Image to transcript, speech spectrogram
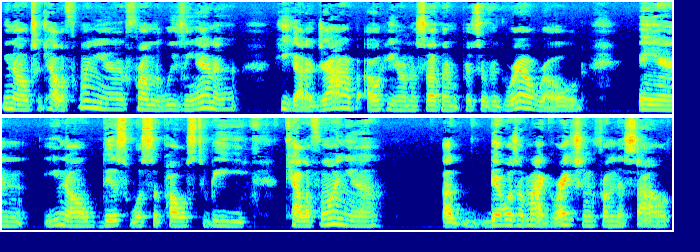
you know, to California from Louisiana. He got a job out here on the Southern Pacific Railroad. And, you know, this was supposed to be California. There was a migration from the South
